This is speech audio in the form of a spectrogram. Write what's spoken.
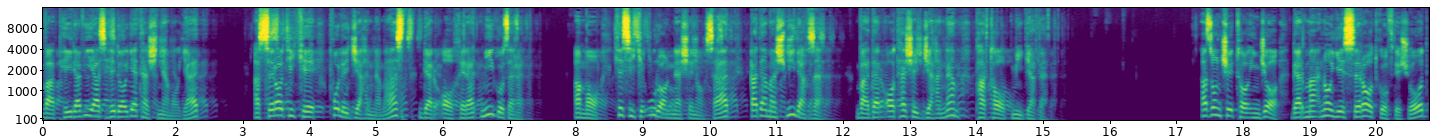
و پیروی از هدایتش نماید از سراتی که پل جهنم است در آخرت می گذرد. اما کسی که او را نشناسد قدمش می لغزد و در آتش جهنم پرتاب می گردد. از آنچه تا اینجا در معنای سرات گفته شد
